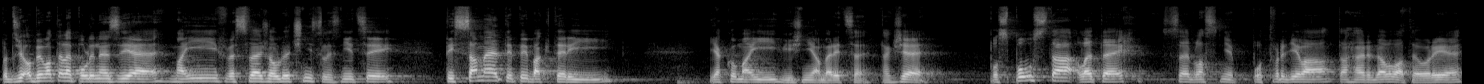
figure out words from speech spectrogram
protože obyvatele Polynézie mají ve své žaludeční sliznici ty samé typy bakterií, jako mají v Jižní Americe. Takže po spousta letech se vlastně potvrdila ta Herdalova teorie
